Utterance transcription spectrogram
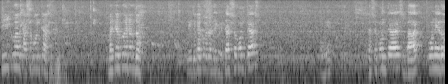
টি ইকুয়াল চারশো পঞ্চাশ। এবার ক্যালকুলেটার এই যে ক্যালকুলেটার দেখবে, চারশো পঞ্চাশ চারশো পঞ্চাশ ভাগ পনেরো।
